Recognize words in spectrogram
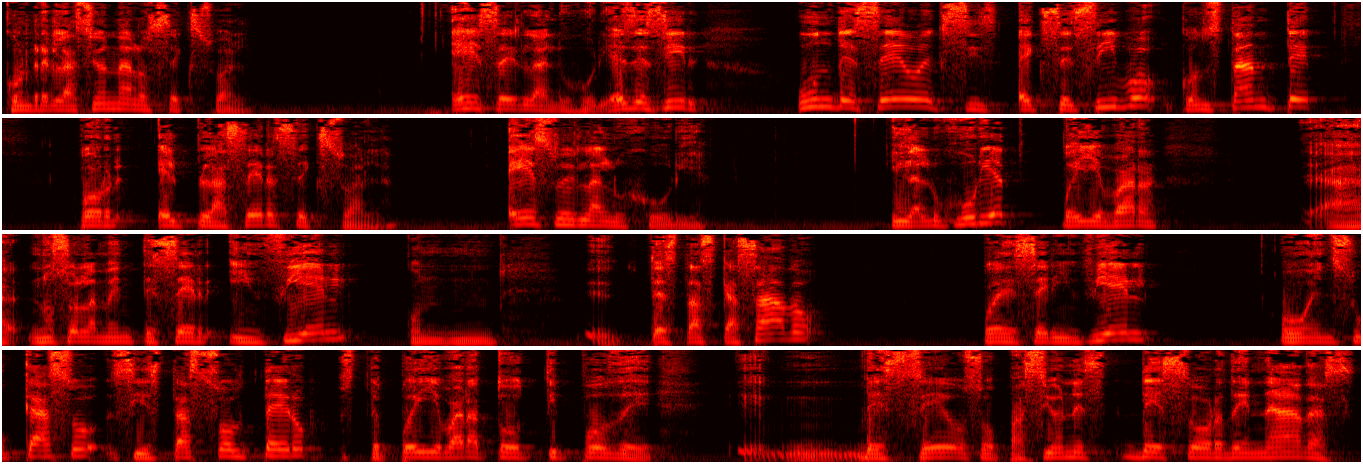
con relación a lo sexual. Esa es la lujuria. Es decir, un deseo excesivo, constante por el placer sexual. Eso es la lujuria. Y la lujuria puede llevar a no solamente ser infiel, con, eh, te estás casado, puede ser infiel, o en su caso, si estás soltero, pues te puede llevar a todo tipo de eh, deseos o pasiones desordenadas.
